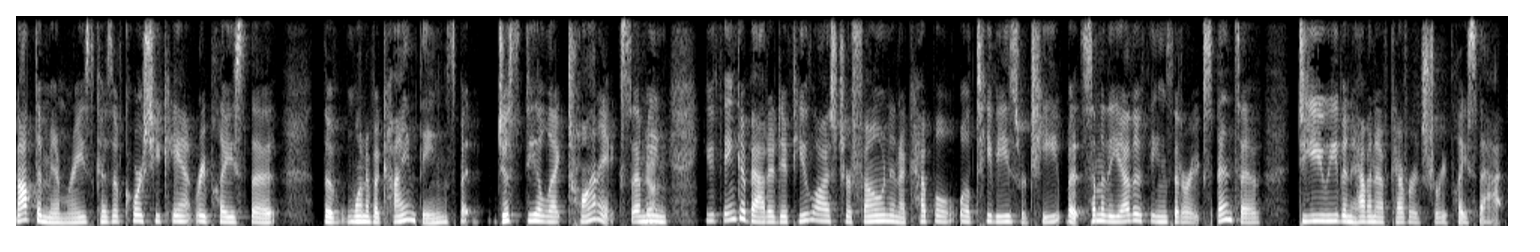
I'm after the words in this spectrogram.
not the memories, because of course you can't replace the the one of a kind things, but just the electronics. I mean, you think about it, if you lost your phone and a couple, well, TVs are cheap, but some of the other things that are expensive, do you even have enough coverage to replace that?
